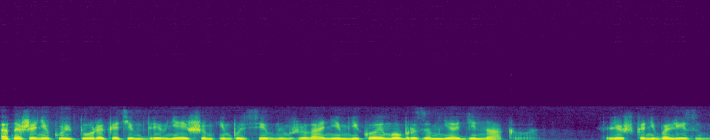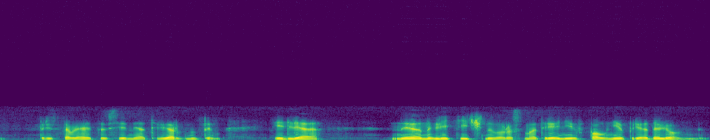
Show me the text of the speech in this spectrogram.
Отношение культуры к этим древнейшим импульсивным желаниям никоим образом не одинаково. Лишь каннибализм представляется всеми отвергнутым и для неаналитичного рассмотрения вполне преодоленным.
